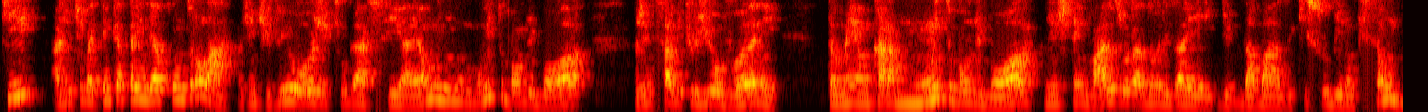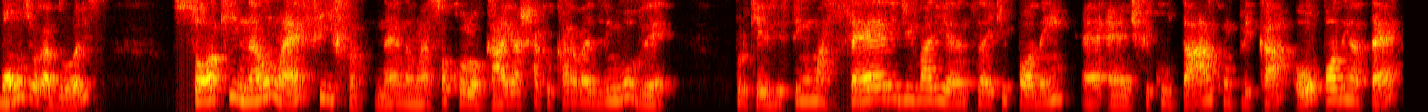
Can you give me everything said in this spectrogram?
que a gente vai ter que aprender a controlar. A gente viu hoje que o Garcia é um menino muito bom de bola. A gente sabe que o Giovani também é um cara muito bom de bola. A gente tem vários jogadores aí de, da base que subiram que são bons jogadores, só que não é FIFA, né? Não é só colocar e achar que o cara vai desenvolver, porque existem uma série de variantes aí que podem é, é, dificultar, complicar ou podem até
